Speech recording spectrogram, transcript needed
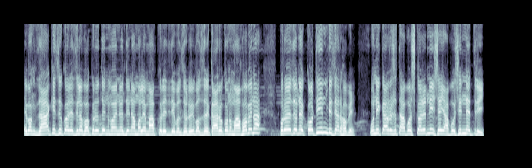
এবং যা কিছু করেছিল ফখরুদ্দিন মঈনুদ্দিন আমলে মাফ করে দিতে বলছিল। উনি বলছিল, কারও কোনো মাফ হবে না, প্রয়োজনে কঠিন বিচার হবে। উনি কারোর সাথে আপোষ করেননি, সেই আপোষীর নেত্রী।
